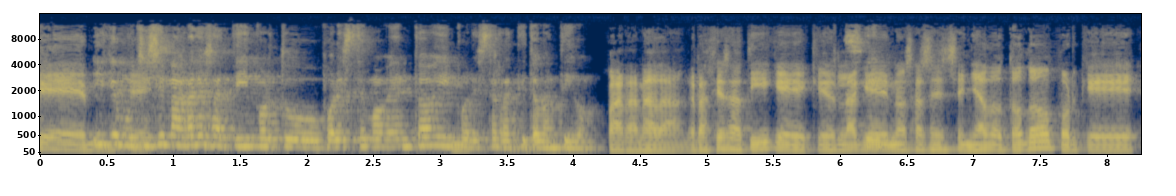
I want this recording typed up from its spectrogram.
Y que muchísimas gracias a ti por, tu, por este momento y por este ratito contigo. Para nada, gracias a ti, que, es la que nos has enseñado todo, porque,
